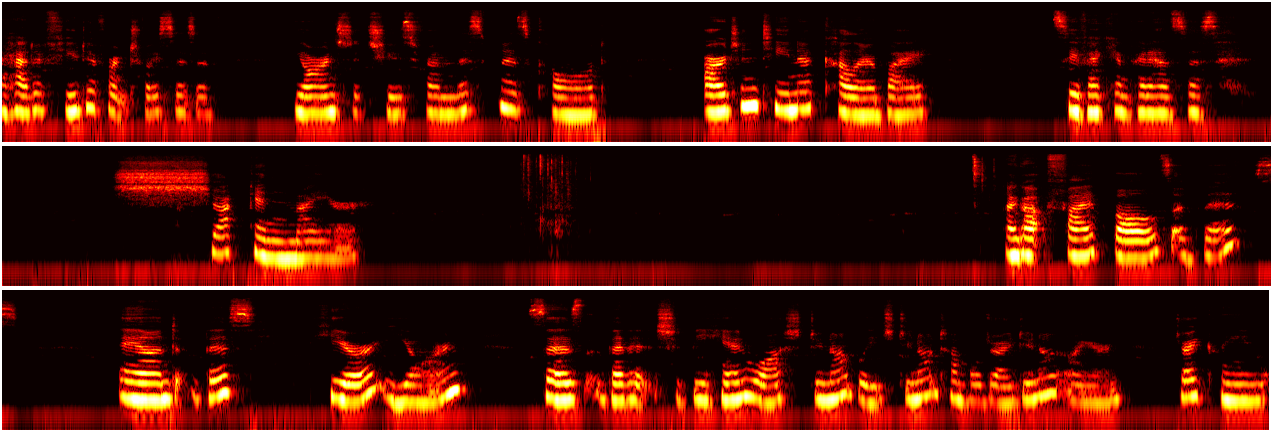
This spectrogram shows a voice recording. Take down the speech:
I had a few different choices of yarns to choose from. This one is called Argentina Color by, see if I can pronounce this, Schachenmayr. I got five balls of this, and this here yarn says that it should be hand washed, do not bleach, do not tumble dry, do not iron, dry clean,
